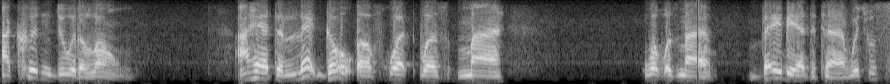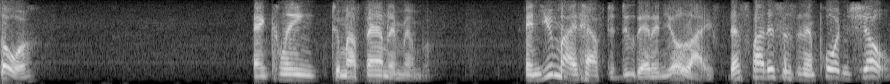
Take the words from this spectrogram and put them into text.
I couldn't do it alone. I had to let go of what was my what was my baby at the time, which was sore and cling to my family member. And you might have to do that in your life. That's why this is an important show.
